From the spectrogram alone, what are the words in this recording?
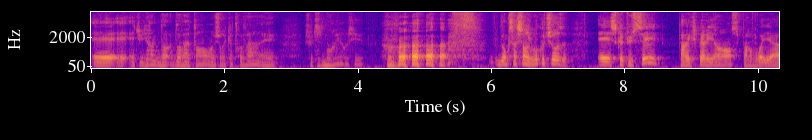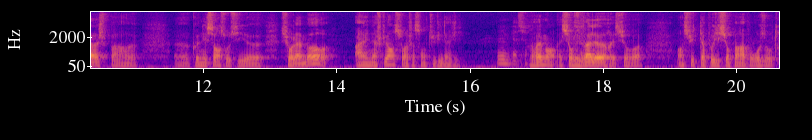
Et, et, tu diras, mais dans, 20 ans, j'aurai 80 et je vais peut-être mourir aussi. Donc ça change beaucoup de choses. Et ce que tu sais, par expérience, par voyage, par euh, euh, connaissance aussi euh, sur la mort, a une influence sur la façon dont tu vis la vie. Mmh, bien sûr. Vraiment. Et sur les valeurs et sur Ensuite, ta position par rapport aux autres.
